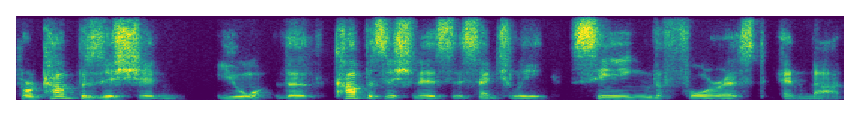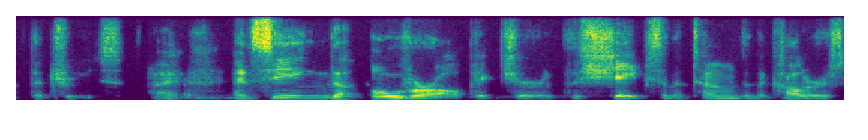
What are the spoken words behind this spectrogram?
for composition you the composition is essentially seeing the forest and not the trees right? And seeing the overall picture the shapes and the tones and the colors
